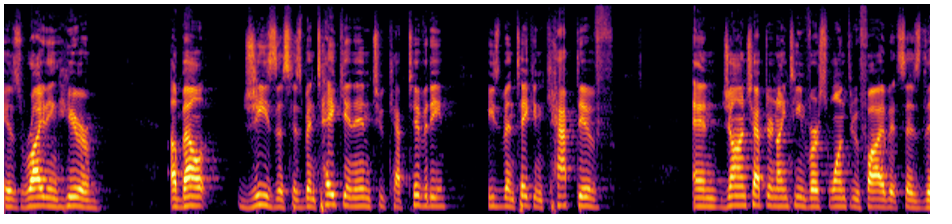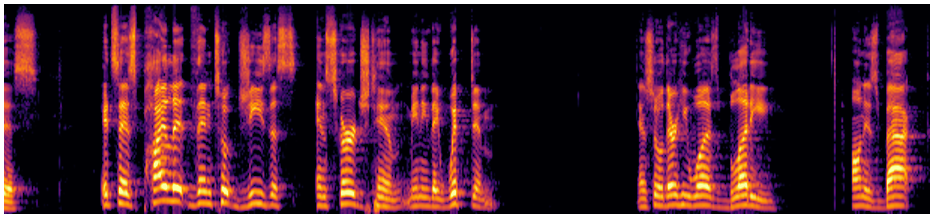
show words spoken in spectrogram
is writing here about Jesus has been taken into captivity. He's been taken captive. And John chapter 19, verse 1 through 5, it says this. It says, Pilate then took Jesus and scourged him, meaning they whipped him. And so there he was, bloody on his back,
